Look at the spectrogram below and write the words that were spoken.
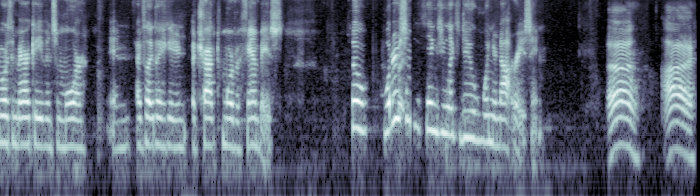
North America even some more. And I feel like they can attract more of a fan base. So what are some of the things you like to do when you're not racing? Uh, I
